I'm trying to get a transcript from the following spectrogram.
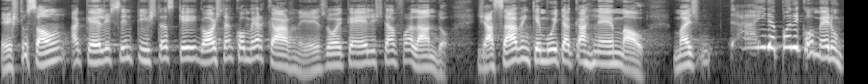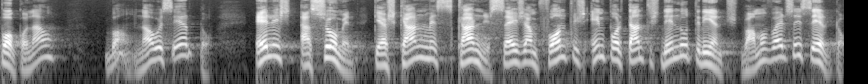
Estes são aqueles cientistas que gostam de comer carne, isso é o que eles estão falando. Já sabem que muita carne é mal, mas ainda pode comer um pouco, não? Bom, não é certo. Eles assumem que as carnes, carnes sejam fontes importantes de nutrientes. Vamos ver se é certo.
